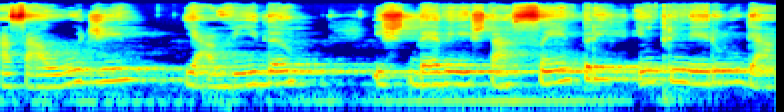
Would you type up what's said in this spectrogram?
A saúde e a vida devem estar sempre em primeiro lugar.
